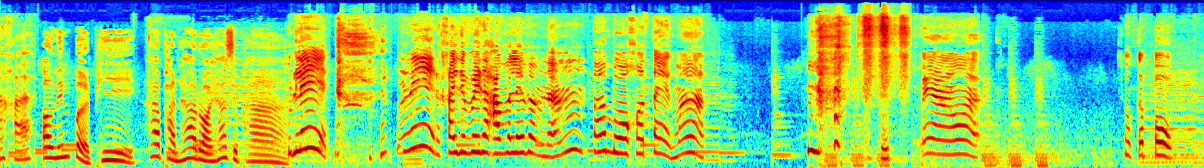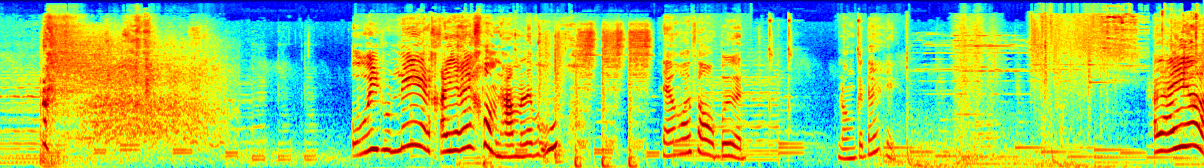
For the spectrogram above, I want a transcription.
นะคะเอาลิ้นเปิดพี่ทุ5,555เรศ ทุเรศใครจะไปทำอะไรแบบนั้นป้าโบเขาแตกมาก ไม่เอาอะสกปรกอุ้ยทุเรศใครให้ผมทำอะไรบ้างอุ๊ยแทงข้อสอบเปิด น้องก็ได้ อะไรอะ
